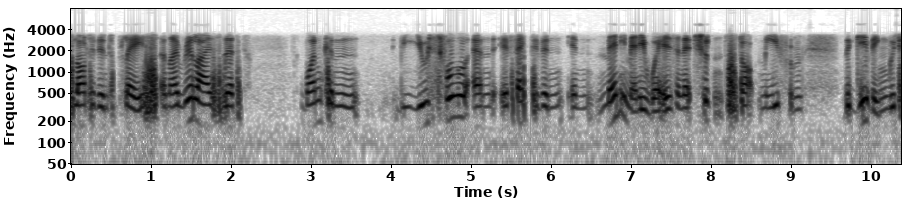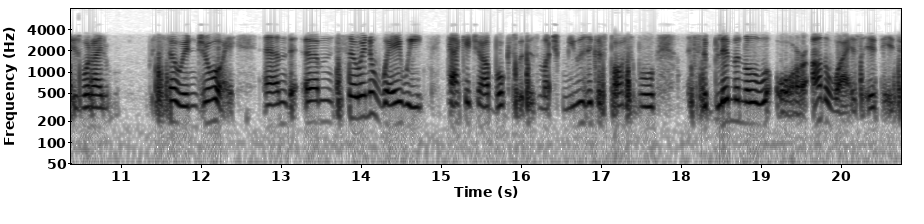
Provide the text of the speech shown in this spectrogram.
slotted into place, and I realized that one can be useful and effective in, in many, many ways, and it shouldn't stop me from the giving, which is what I so enjoy. And um, so, in a way, we package our books with as much music as possible, subliminal or otherwise. It, it's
